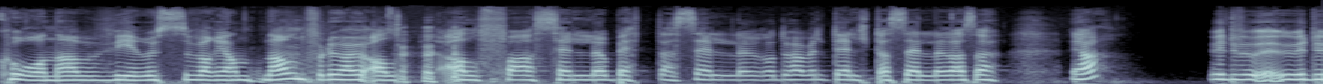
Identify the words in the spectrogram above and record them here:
koronavirusvariantnavn, for du har jo al alfaceller, betaceller, og du har vel deltaceller. Altså, ja. Vil du, vil du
